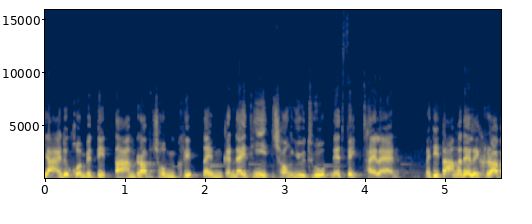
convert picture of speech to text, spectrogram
อยากให้ทุกคนไปติดตามรับชมคลิปเต็มกันได้ที่ช่อง YouTube Netflix Thailand ไปติดตามกันได้เลยครับ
